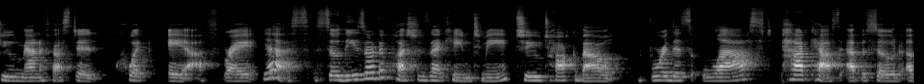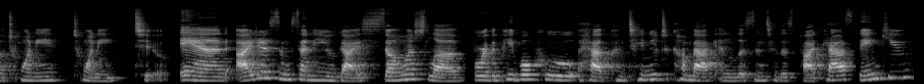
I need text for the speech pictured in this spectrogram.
to manifest it quick AF, right? Yes. So these are the questions that came to me to talk about for this last podcast episode of 2022. And I just am sending you guys so much love for the people who have continued to come back and listen to this podcast. Thank you,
